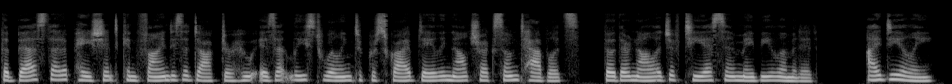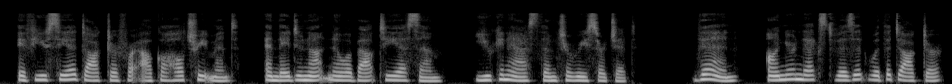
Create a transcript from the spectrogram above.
the best that a patient can find is a doctor who is at least willing to prescribe daily naltrexone tablets, though their knowledge of TSM may be limited. Ideally, if you see a doctor for alcohol treatment, and they do not know about TSM, you can ask them to research it. Then, on your next visit with the doctor,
